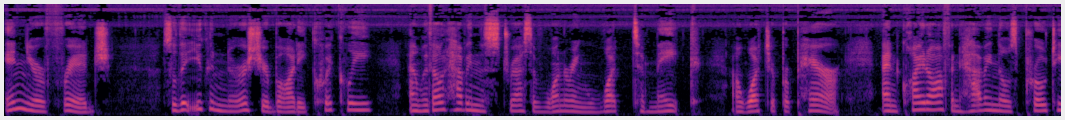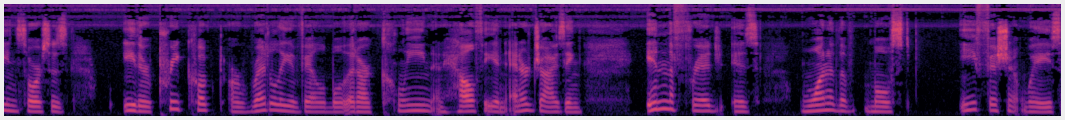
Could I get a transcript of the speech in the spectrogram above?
in your fridge so that you can nourish your body quickly and without having the stress of wondering what to make and what to prepare. And quite often, having those protein sources either pre cooked or readily available that are clean and healthy and energizing in the fridge is one of the most efficient ways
